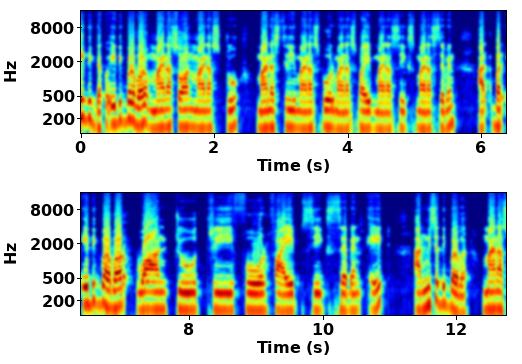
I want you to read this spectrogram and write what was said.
এই দিক দেখো, এই দিক বরাবর minus one minus two minus three minus four minus five minus six minus seven আর আবার এই দিক বরাবর one two three four five six seven eight আর নিচের দিক বরাবর minus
